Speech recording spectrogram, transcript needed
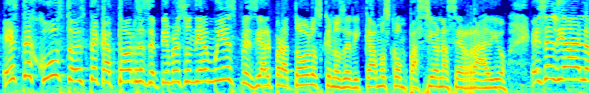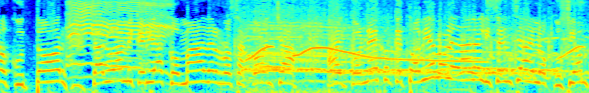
Este justo, este 14 de septiembre es un día muy especial para todos los que nos dedicamos con pasión a hacer radio. Es el día del locutor. Saluda a mi querida comadre Rosa Concha, al conejo que todavía no le da la licencia de locución,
